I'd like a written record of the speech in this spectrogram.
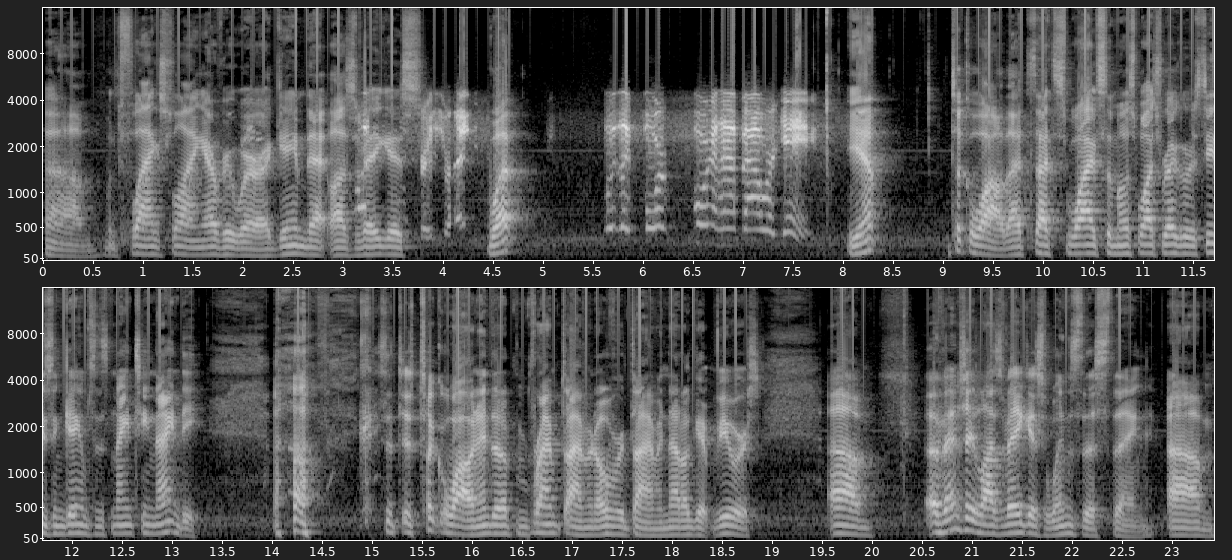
um, with flags flying everywhere. A game that Las Vegas. Right? What? It was like four four and a half hour game. Yep. It took a while. That's that's why it's the most watched regular season game since 1990. Because it just took a while and ended up in prime time and overtime, and that'll get viewers. Um, eventually, Las Vegas wins this thing. Um,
